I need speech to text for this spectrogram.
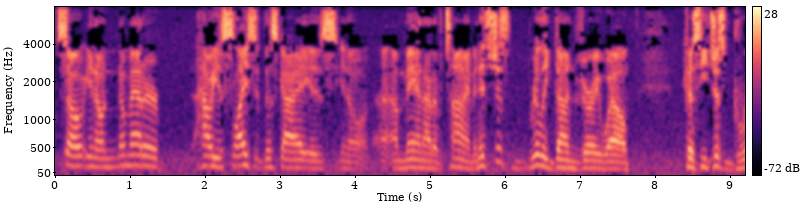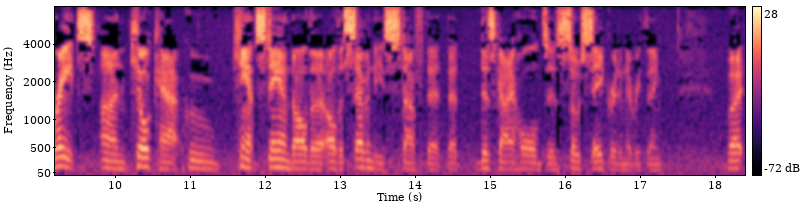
So, you know, no matter how you slice it, this guy is, you know, a man out of time. And it's just really done very well because he just grates on Killcat, who can't stand all the all the 70s stuff that that this guy holds as so sacred and everything. But,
